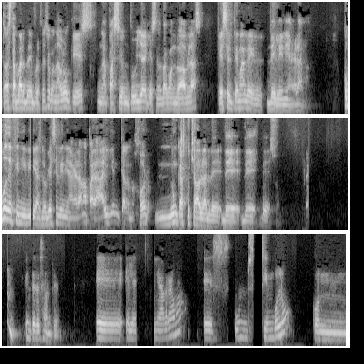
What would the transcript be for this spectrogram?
toda esta parte del proceso con algo que es una pasión tuya y que se nota cuando hablas, que es el tema del, del eneagrama. ¿Cómo definirías lo que es el enneagrama para alguien que a lo mejor nunca ha escuchado hablar de, eso? Interesante. Eh, el enneagrama es un símbolo con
